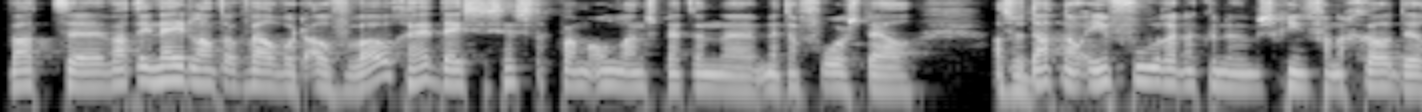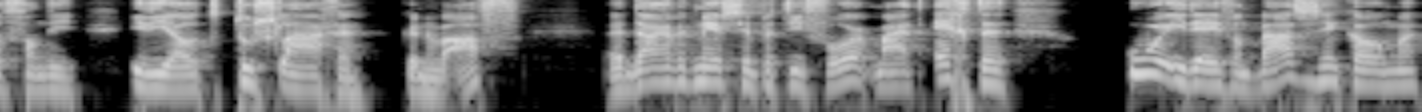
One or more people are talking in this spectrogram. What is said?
Wat, uh, wat in Nederland ook wel wordt overwogen. Hè. D66 kwam onlangs met een, met een voorstel. Als we dat nou invoeren, dan kunnen we misschien van een groot deel van die idiote toeslagen kunnen we af. daar heb ik meer sympathie voor. Maar het echte oeridee van het basisinkomen,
